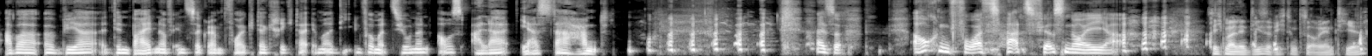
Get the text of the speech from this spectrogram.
Aber äh, wer den beiden auf Instagram folgt, der kriegt da immer die Informationen aus allererster Hand. also auch ein Vorsatz fürs neue Jahr. Sich mal in diese Richtung zu orientieren.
